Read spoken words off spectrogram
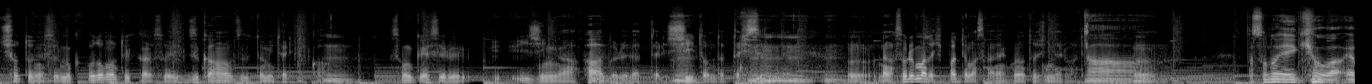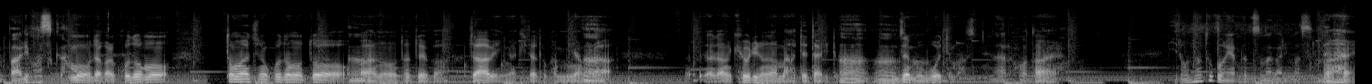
ちょっとねそういう子供の時からそういう図鑑をずっと見たりとか、うん。尊敬する偉人がファーブルだったり、シートンだったりするんで、うんうんなんかそれまだ引っ張ってますかねこの年になるまで。ああ、うんその影響はやっぱありますか？もうだから子供友達の子供と、うん。あの例えばダーウィンが来たとか見ながら、あの恐竜の名前当てたりとか、うんうん全部覚えてますね。なるほど、、はい。ろんなところにやっぱつながりますね。い、はい、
